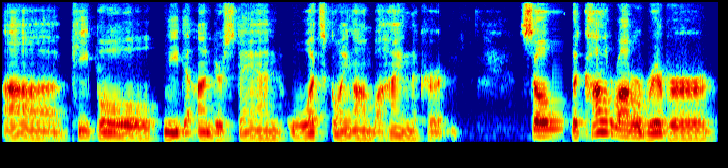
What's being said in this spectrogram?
uh, people need to understand what's going on behind the curtain. So the Colorado River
